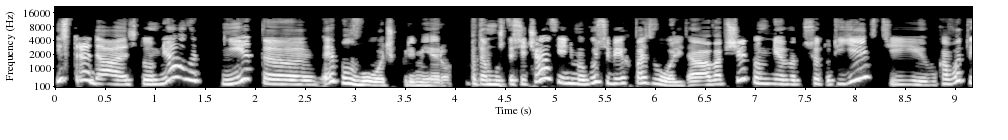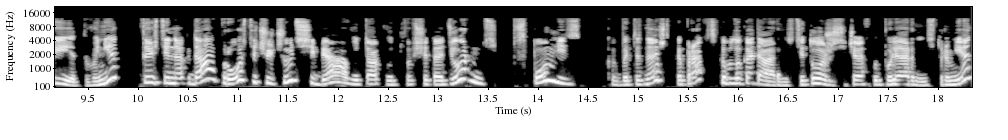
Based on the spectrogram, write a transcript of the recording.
и страдаю, что у меня вот нет э, Apple Watch, к примеру, потому что сейчас я не могу себе их позволить. А вообще-то у меня вот все тут есть, и у кого-то и этого нет. То есть иногда просто чуть-чуть себя вот так вот вообще-то одернуть, вспомнить, как бы это, знаешь, такая практика благодарности, тоже сейчас популярный инструмент,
